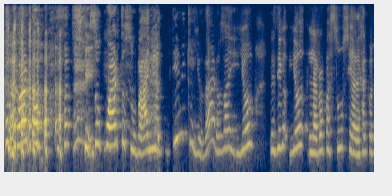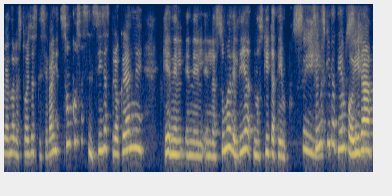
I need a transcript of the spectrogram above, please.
Su cuarto, su cuarto, su baño, tienen que ayudar. O sea, yo les digo, yo la ropa sucia, dejar colgando las toallas que se bañen, son cosas sencillas, pero créanme que en, el, en, el, en la suma del día nos quita tiempo. Sí. Sí nos quita tiempo ir a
